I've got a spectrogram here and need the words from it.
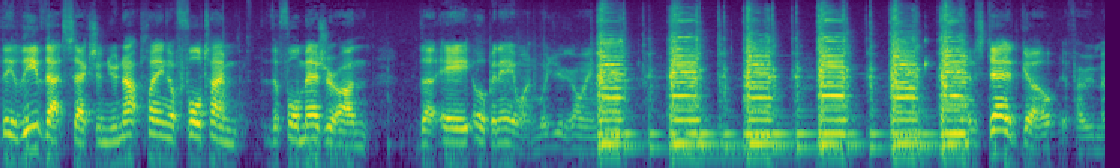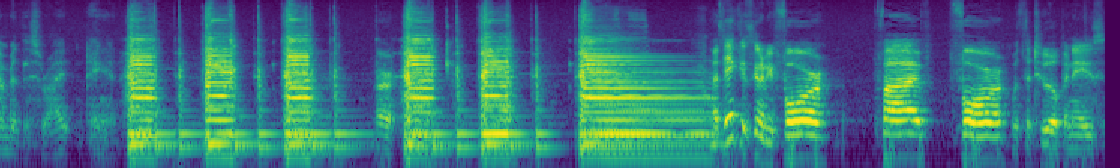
they leave that section, you're not playing a full time, the full measure on the A open A one, where you're going. Instead, go if I remember this right. Dang it. Or I think it's going to be four, five, four with the two open A's,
